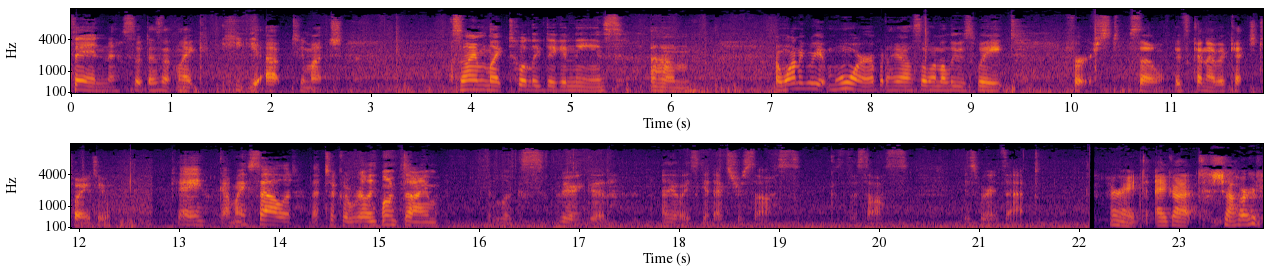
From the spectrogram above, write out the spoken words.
thin so it doesn't like heat you up too much. So I'm like totally digging these. Um, I want to get more, but I also want to lose weight first. So it's kind of a catch-22. Okay, got my salad. That took a really long time. It looks very good. I always get extra sauce the sauce is where it's at. All right, I got showered.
